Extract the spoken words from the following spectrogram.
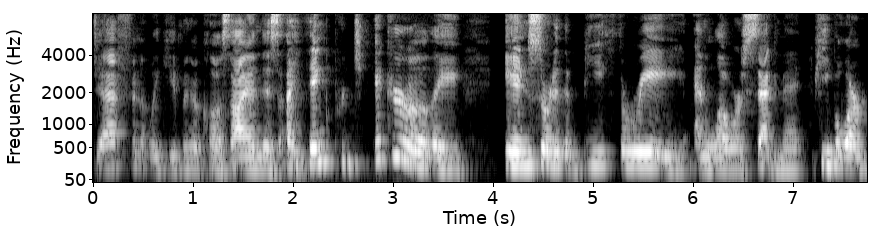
definitely keeping a close eye on this. I think, particularly in sort of the B3 and lower segment. People are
